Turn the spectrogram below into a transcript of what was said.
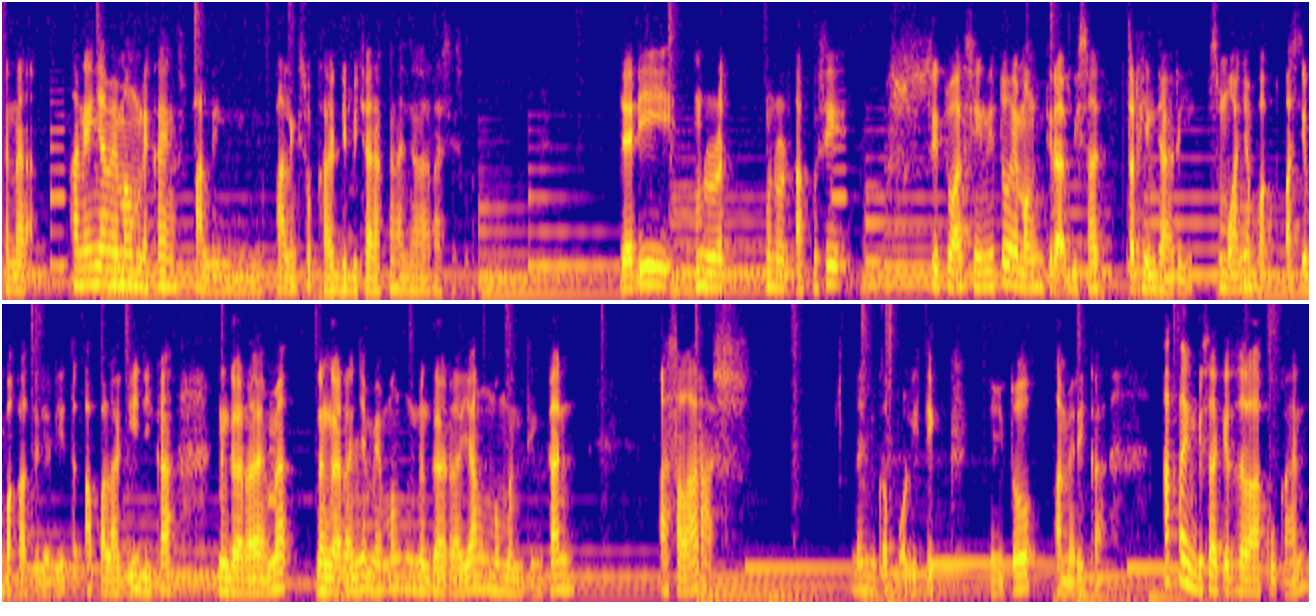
Karena anehnya memang mereka yang paling paling suka dibicarakan hanya rasisme. Jadi menurut menurut aku sih situasi ini tuh emang tidak bisa terhindari. Semuanya bak pasti bakal terjadi, apalagi jika negara negaranya memang negara yang mementingkan asal ras dan juga politik, yaitu Amerika. Apa yang bisa kita lakukan?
